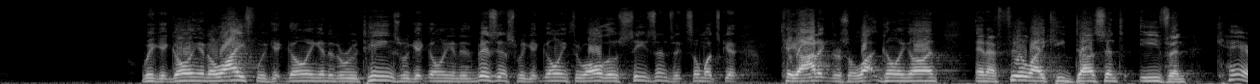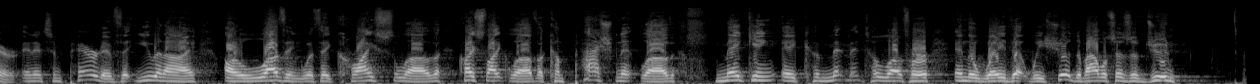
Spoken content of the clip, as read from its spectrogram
We get going into life, we get going into the routines, we get going into the business, we get going through all those seasons. It somewhat get chaotic, there's a lot going on, and I feel like he doesn't even care. And it's imperative that you and I are loving with a Christ love, Christ like love, a compassionate love, making a commitment to love her in the way that we should. The Bible says of Jude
